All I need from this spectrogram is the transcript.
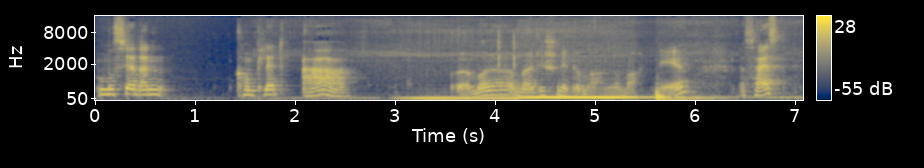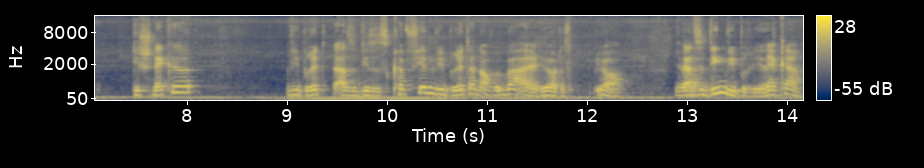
muss ja dann komplett. Ah. Da mal die Schnecke mal angemacht. Nee. Das heißt, die Schnecke vibriert, also dieses Köpfchen vibriert dann auch überall. Ja, das, ja. Das Ja. ganze Ding vibriert. Ja, klar.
